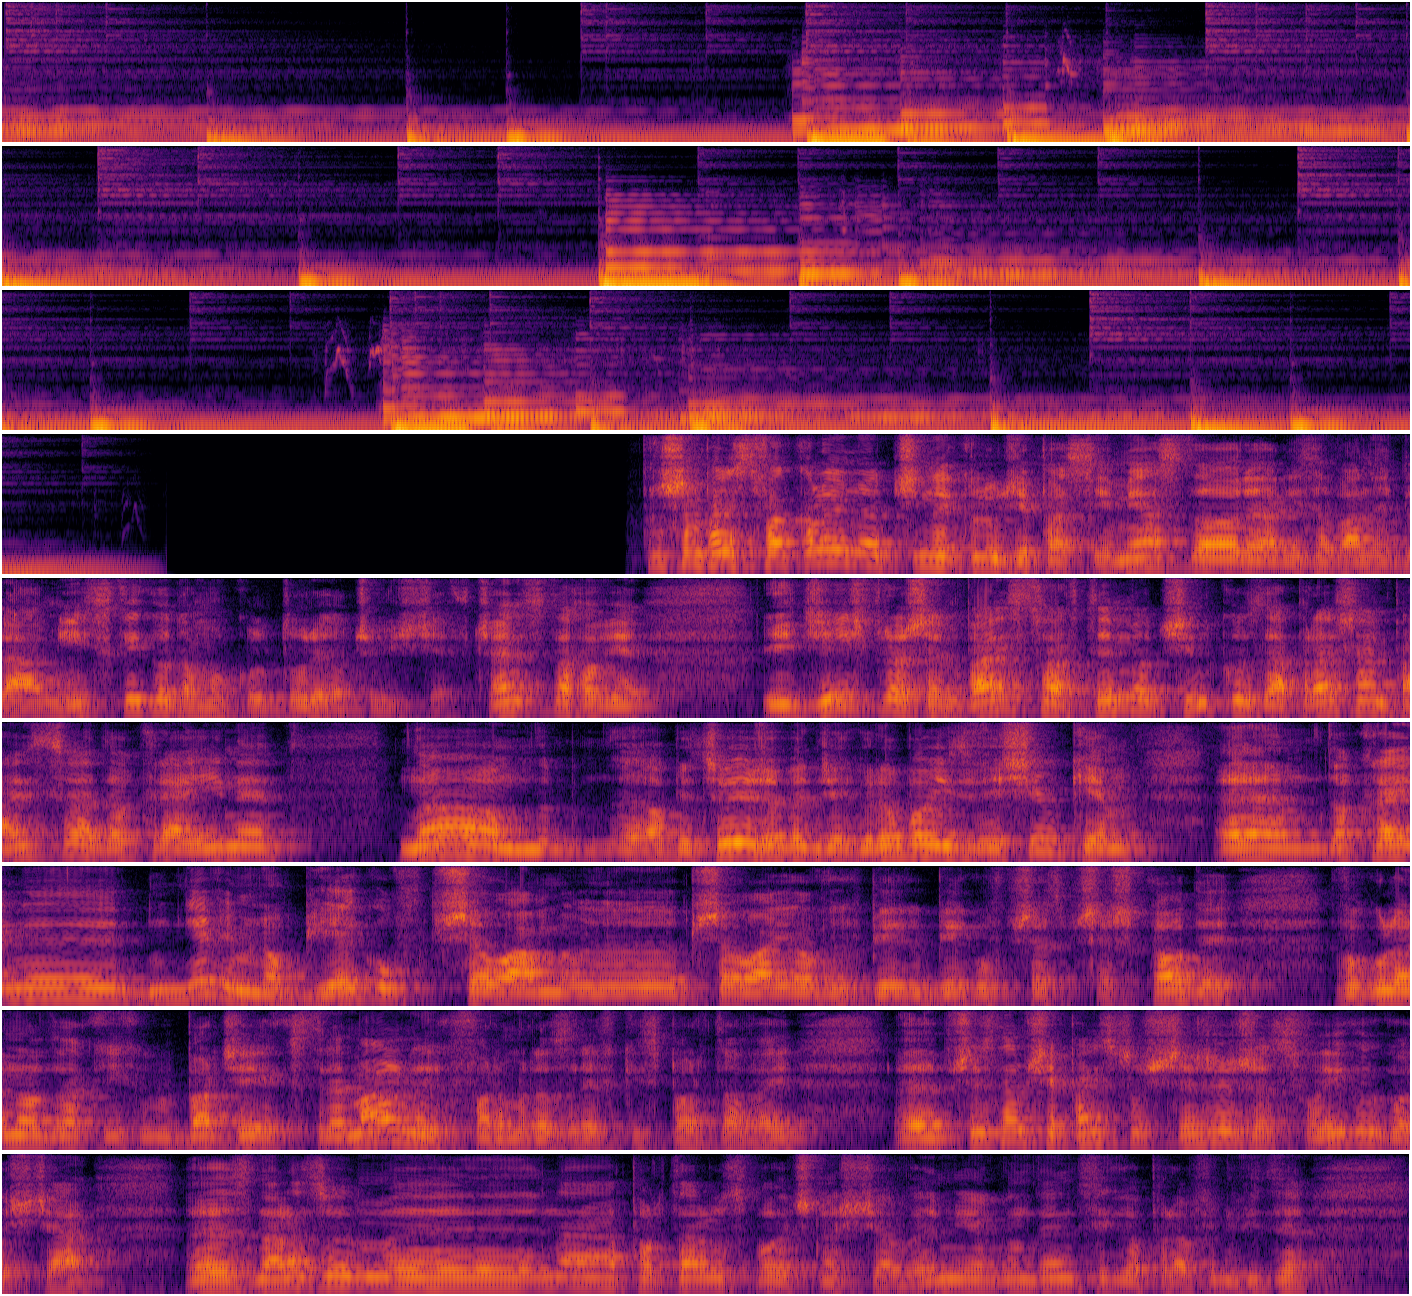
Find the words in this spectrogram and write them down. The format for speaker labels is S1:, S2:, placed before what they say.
S1: Thank you. Proszę Państwa, kolejny odcinek Ludzie Pasje Miasto, realizowany dla Miejskiego Domu Kultury, oczywiście w Częstochowie. I dziś, proszę Państwa, w tym odcinku zapraszam Państwa do krainy, no, obiecuję, że będzie grubo i z wysiłkiem, em, do krainy, nie wiem, no, biegów przełam, e, przełajowych, bieg, biegów przez przeszkody, w ogóle no, takich bardziej ekstremalnych form rozrywki sportowej. E, Przyznam się Państwu szczerze, że swojego gościa e, znalazłem e, na portalu społecznościowym i oglądając jego profil widzę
